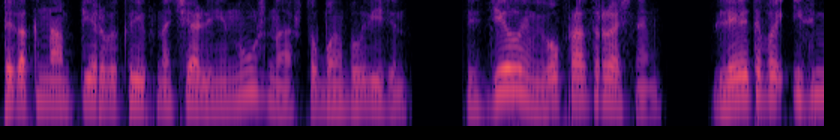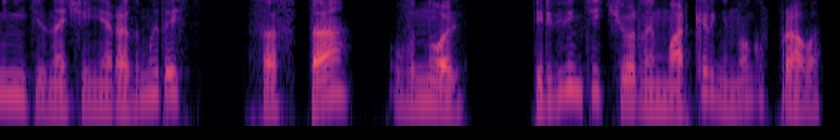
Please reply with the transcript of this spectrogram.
Так как нам первый клип вначале не нужно, чтобы он был виден, сделаем его прозрачным. Для этого измените значение размытость со 100 в 0. Передвиньте черный маркер немного вправо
